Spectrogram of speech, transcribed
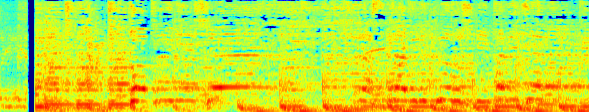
Добрый вечер! Расправили крылышки и полетели!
